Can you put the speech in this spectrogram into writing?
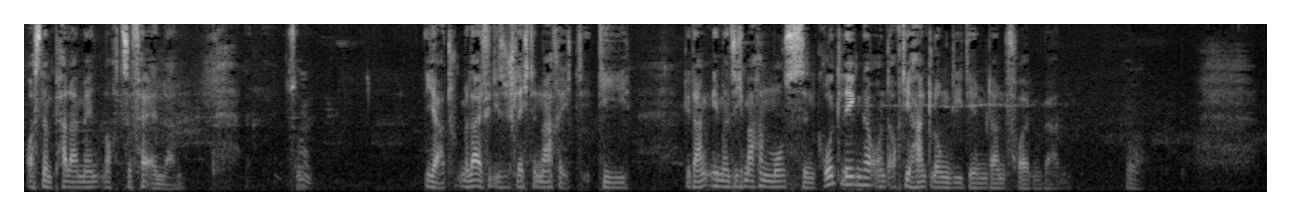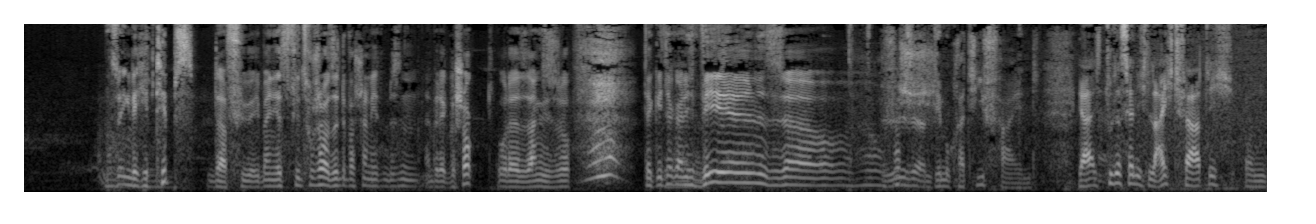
aus einem Parlament noch zu verändern. So. Ja, tut mir leid für diese schlechte Nachricht. Die Gedanken, die man sich machen muss, sind grundlegender und auch die Handlungen, die dem dann folgen werden. So. Hast du irgendwelche Tipps dafür? Ich meine, jetzt viele Zuschauer sind wahrscheinlich jetzt ein bisschen entweder geschockt oder sagen sich so, "Oh, der geht ja gar nicht wählen, das ist ja Böse und Demokratiefeind. Ja, ich tue das ja nicht leichtfertig und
